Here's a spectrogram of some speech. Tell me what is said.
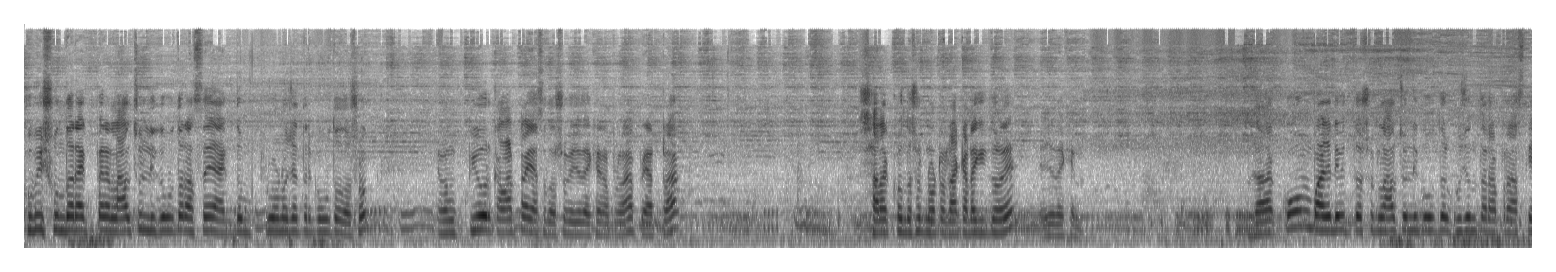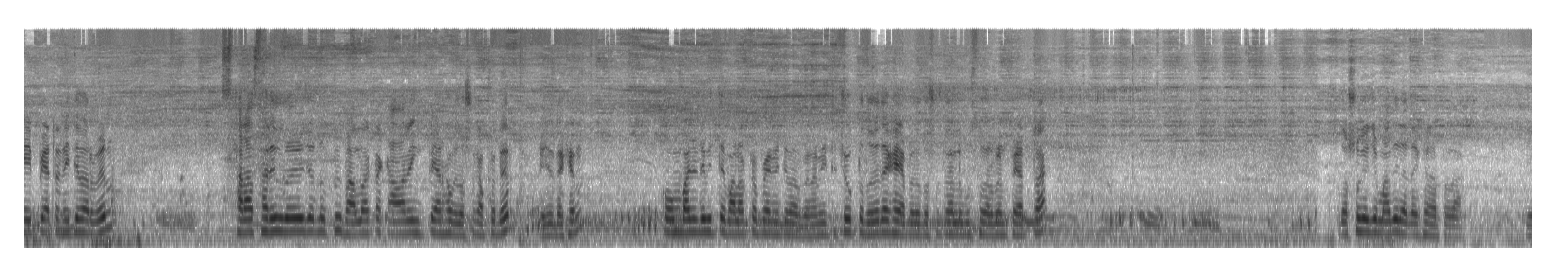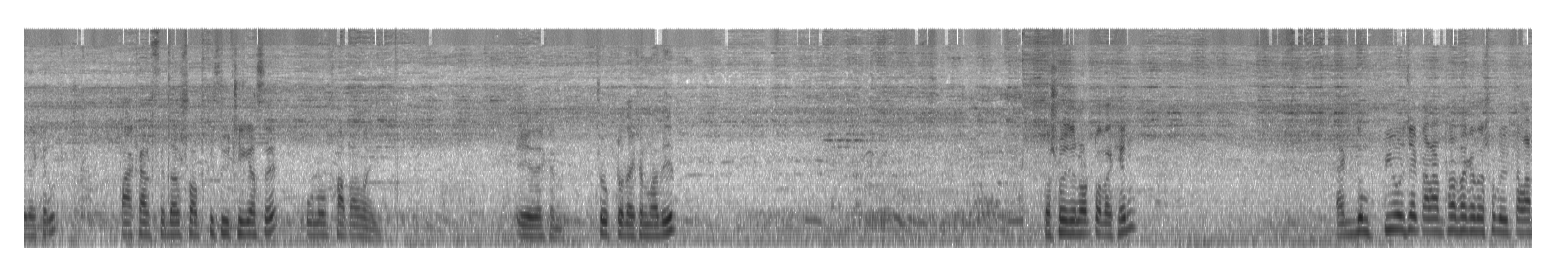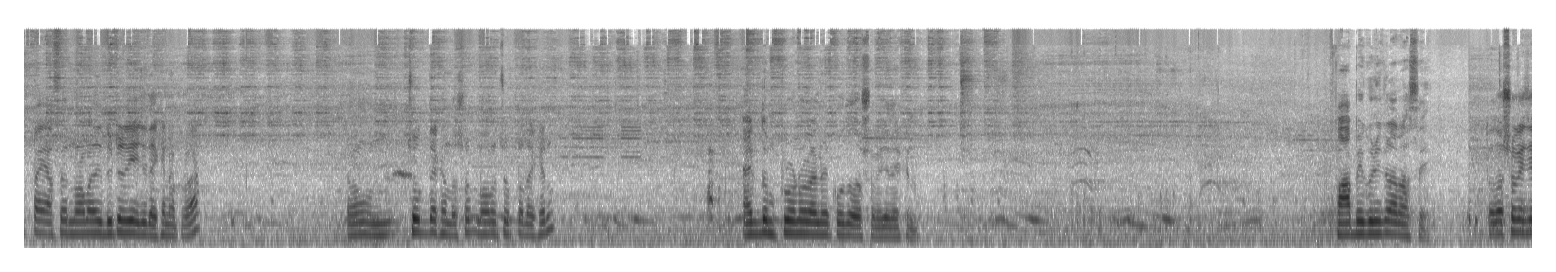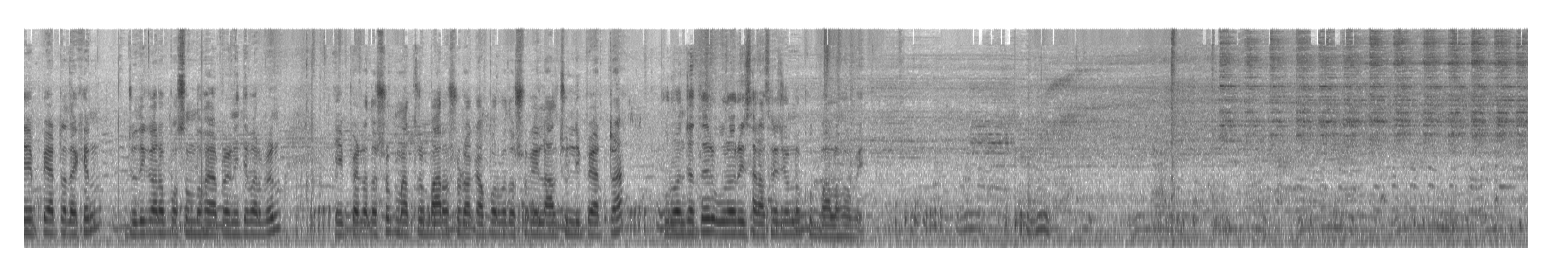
খুবই সুন্দর এক প্যারা লাল চুল্লি কবুতর আছে, একদম পুরনো জাতের কবুতর দর্শক। এবং পিওর কালারটাই আছে দর্শক, এই যে দেখেন আপনারা পেয়ারটা। সারাক্ষণ দর্শক নটা ডাকাডাকি করে, এই যে দেখেন। যারা কম ভিতরে দর্শক লাল চুল্লি কবুতর খুঁজুন, তারা আপনারা আজকে এই পেয়ারটা নিতে পারবেন। সারা সারাসারি উড়ের জন্য খুবই ভালো একটা কালারিং পেয়ার হবে দর্শক আপনাদের, এই যে দেখেন। কম বাজেটের ভিতরে ভালো একটা পেয়ার নিতে পারবেন। আমি একটু চোখটা ধরে দেখাই আপনাদের দর্শক, তাহলে বুঝতে পারবেন পেয়ারটা। দর্শক, এই যে মাদিরা দেখেন আপনারা। এই দেখেন, পাখার ফেদার সব কিছুই ঠিক আছে, কোনো ফাটা নাই। এই দেখেন, চোখটা দেখেন মাদির। দর্শক নটটা দেখেন, একদম পিওর যে কালারটা থাকে দর্শক, ওই কালারটাই আছে। নর্মালি দুটোরই এই যে দেখেন আপনারা। এবং চোখ দেখেন দর্শক নর চোখটা দেখেন। একদম পুরোনো লাইনের কৌতো দর্শক, এই দেখেন। পা বেগুনি কালার আছে। তো দর্শক, এই যে পেয়ারটা দেখেন, যদি কারও পছন্দ হয় আপনারা নিতে পারবেন। এই পেয়ারটা দর্শক, মাত্র বারোশো টাকা পড়বে দর্শক, এই লাল চুল্লি পেয়ারটা। পুরান জাতের উড়ারি সারাসের জন্য খুব ভালো হবে।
